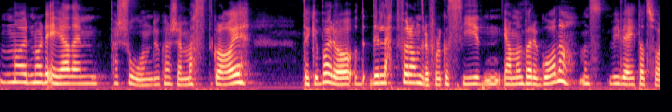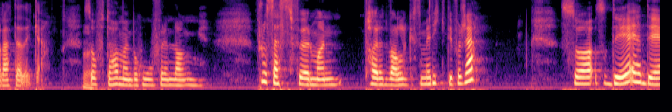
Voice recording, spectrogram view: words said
Når, når det er den personen du kanskje er mest glad i. Det er, ikke bare å, det er lett for andre folk å si ja, men bare gå, da. Men vi vet at så lett er det ikke. Så ofte har man behov for en lang prosess før man tar et valg som er riktig for seg. Så, så det er det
